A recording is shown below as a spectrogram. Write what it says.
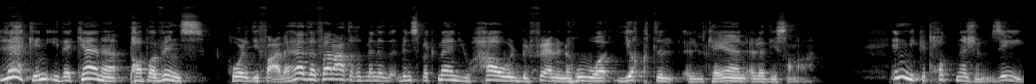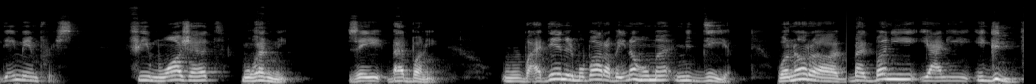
لكن إذا كان بابا فينس هو الذي فعل هذا فأنا أعتقد أن فينس ماكمان يحاول بالفعل أنه هو يقتل الكيان الذي صنعه. إنك تحط نجم زي ديميان بريست في مواجهة مغني زي باد باني وبعدين المباراة بينهما ندية ونرى باد باني يعني يقد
